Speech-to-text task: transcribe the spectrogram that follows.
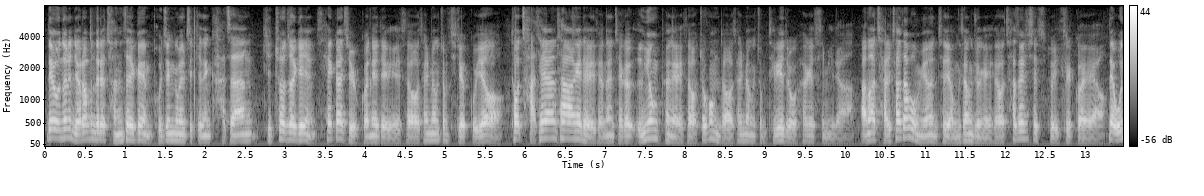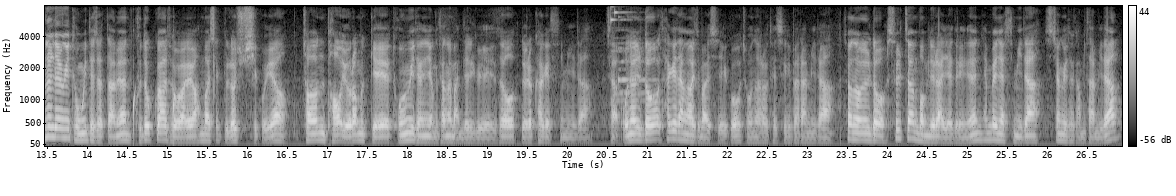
네, 오늘은 여러분들의 전세금, 보증금을 지키는 가장 기초적인 세 가지 요건에 대해서 설명 좀 드렸고요. 더 자세한 사항에 대해서는 제가 응용편에서 조금 더 설명을 좀 드리도록 하겠습니다. 아마 잘 찾아보면 제 영상 중에서 찾으실 수도 있을 거예요. 네, 오늘 내용이 도움이 되셨다면 구독과 좋아요 한 번씩 눌러주시고요. 전 더 여러분께 도움이 되는 영상을 만들기 위해서 노력하겠습니다. 자, 오늘도 사기당하지 마시고 좋은 하루 되시기 바랍니다. 전 오늘도 실전 법률을 알려드리는 현변이었습니다. 시청해주셔서 감사합니다.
